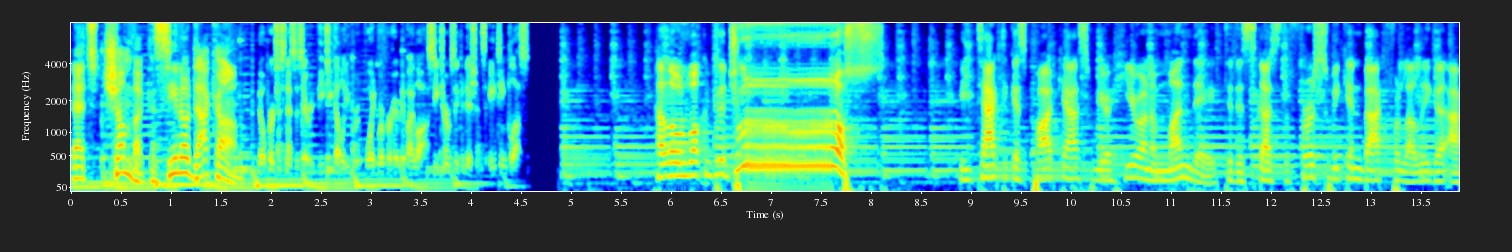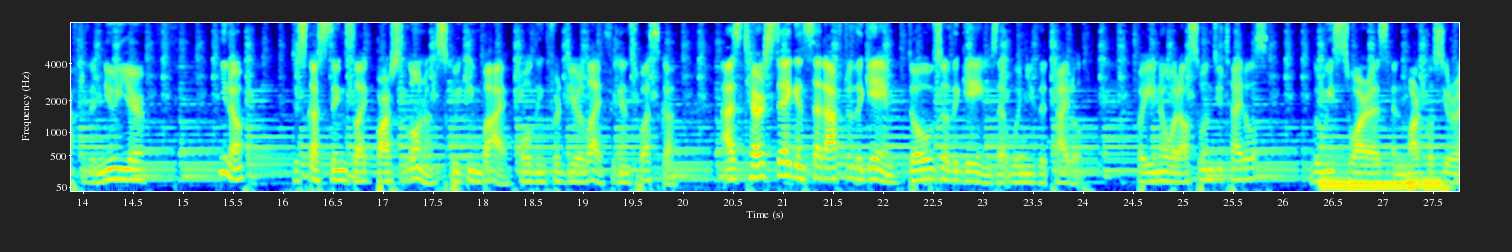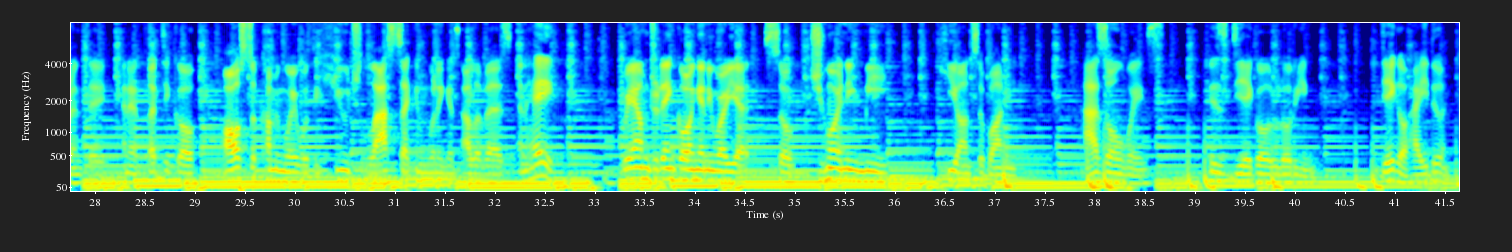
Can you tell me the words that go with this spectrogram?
That's chumbacasino.com. No purchase necessary. VGW Group. Void were prohibited by law. See terms and conditions. 18 plus. Hello and welcome to the Churros, the Tacticas podcast. We are here on a Monday to discuss the first weekend back for La Liga after the new year. You know, discuss things like Barcelona squeaking by, holding for dear life against Huesca. As Ter Stegen said after the game, those are the games that win you the title. But you know what else wins you titles? Luis Suarez and Marcos Llorente and Atletico also coming away with a huge last second win against Alaves. And hey, Real Madrid ain't going anywhere yet. So joining me, Kiyan Sobhani, as always, is Diego Lorijn. Diego, how you doing?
